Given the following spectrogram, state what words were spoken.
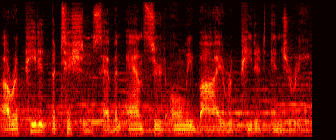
Our repeated petitions have been answered only by repeated injury.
